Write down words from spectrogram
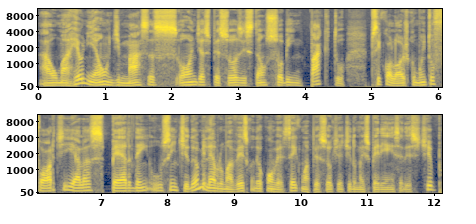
a uma reunião de massas onde as pessoas estão sob impacto psicológico muito forte e elas perdem o sentido. Eu me lembro uma vez quando eu conversei com uma pessoa que tinha tido uma experiência desse tipo.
